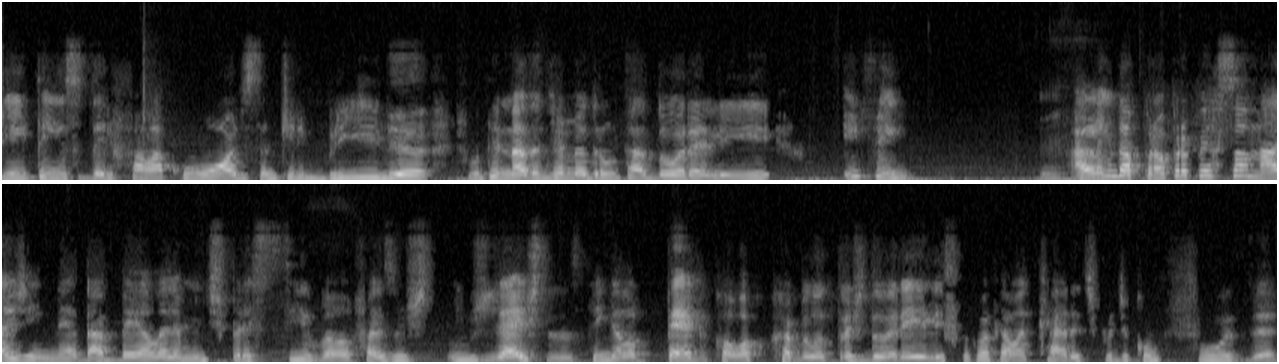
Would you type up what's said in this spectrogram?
e aí tem isso dele falar com ódio, sendo que ele brilha, tipo, não tem nada de amedrontador ali. Enfim, Uhum. Além da própria personagem, né, da Bella, ela é muito expressiva, ela faz uns, uns gestos assim, ela pega, coloca o cabelo atrás da orelha e fica com aquela cara tipo de confusa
